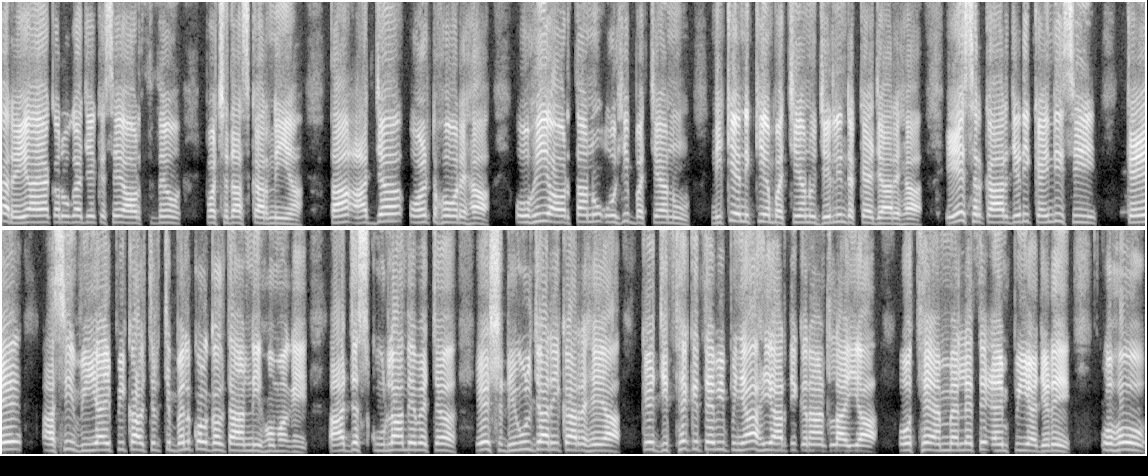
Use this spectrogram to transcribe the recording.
ਘਰੇ ਆਇਆ ਕਰੂਗਾ ਜੇ ਕਿਸੇ ਔਰਤ ਤੋਂ ਪੁੱਛ-ਦੱਸ ਕਰਨੀ ਆ। ਤਾਂ ਅੱਜ ਉਲਟ ਹੋ ਰਿਹਾ, ਉਹੀ ਔਰਤਾਂ ਨੂੰ, ਉਹੀ ਬੱਚਿਆਂ ਨੂੰ ਨਿੱਕੇ ਨਿੱਕੀਆਂ ਬੱਚਿਆਂ ਨੂੰ ਜੇਲ੍ਹੀਂ ਡੱਕਿਆ ਜਾ ਰਿਹਾ। ਇਹ ਸਰਕਾਰ ਜਿਹੜੀ ਕਹਿੰਦੀ ਸੀ ਕਿ ਅਸੀਂ ਵੀਆਈਪੀ ਕਲਚਰ 'ਚ ਬਿਲਕੁਲ ਗਲਤਾਨ ਨਹੀਂ ਹੋਵਾਂਗੇ। ਅੱਜ ਸਕੂਲਾਂ ਦੇ ਵਿੱਚ ਇਹ ਸ਼ਡਿਊਲ ਜਾਰੀ ਕਰ ਰਹੇ ਆ ਕਿ ਜਿੱਥੇ ਕਿਤੇ ਵੀ 50000 ਦੀ ਗ੍ਰਾਂਟ ਲਾਈ ਆ, ਉੱਥੇ ਐਮਐਲਏ ਤੇ ਐਮਪੀ ਆ ਜਿਹੜੇ, ਉਹ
